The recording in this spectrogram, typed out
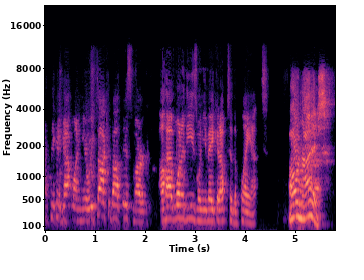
I think I got one here. We've talked about this, Mark. I'll have one of these when you make it up to the plant. Oh, nice.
